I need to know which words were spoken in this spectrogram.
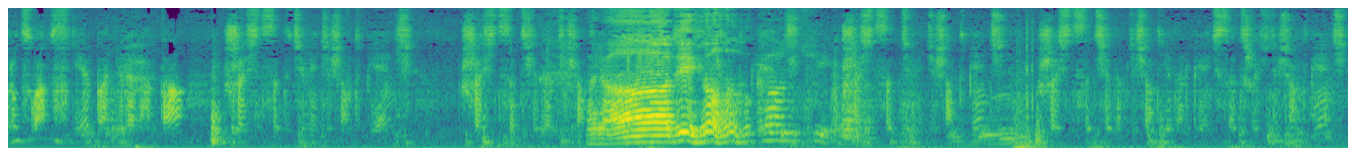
wrocławskie pani Renata 695 675 Radio Kąci. 695 671 565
